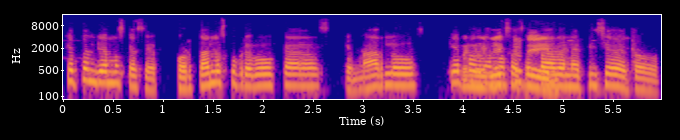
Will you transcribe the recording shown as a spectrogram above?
qué tendríamos que hacer? ¿Cortar los cubrebocas? ¿Quemarlos? ¿Qué podríamos hacer para beneficio de todos?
